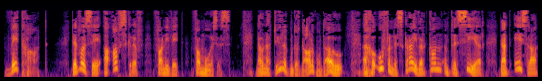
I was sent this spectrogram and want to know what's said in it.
wet gehad. Dit wil sê 'n afskrif van die wet van Moses. Nou natuurlik moet ons dadelik onthou, 'n geoefende skrywer kan impliseer dat Esra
